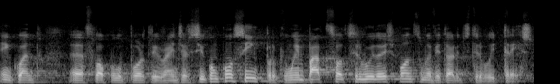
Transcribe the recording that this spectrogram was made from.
enquanto uh, Clube Porto e Rangers ficam com 5, porque um empate só distribui 2 pontos, uma vitória distribui 3.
